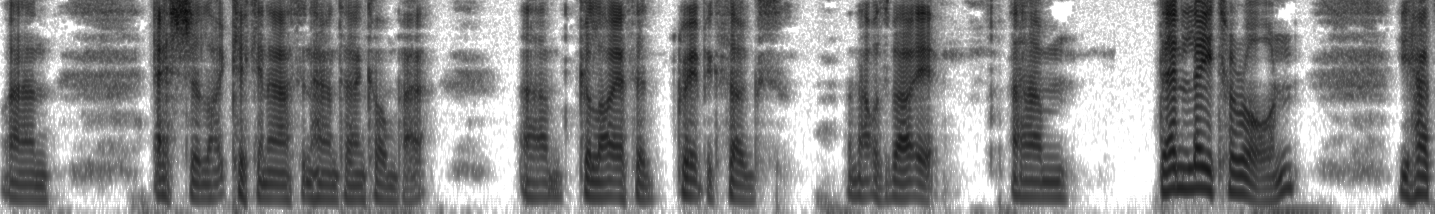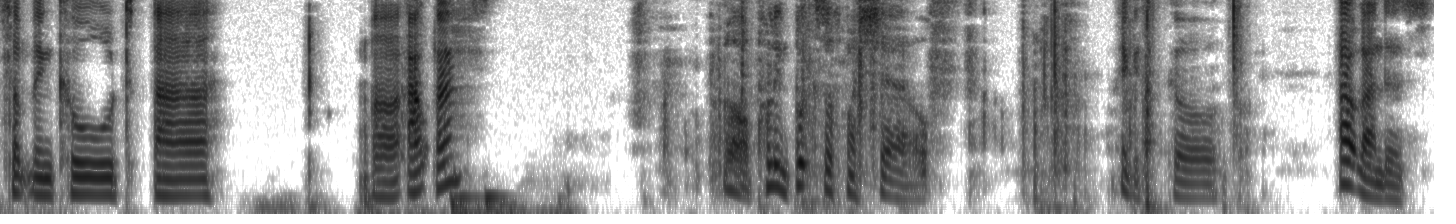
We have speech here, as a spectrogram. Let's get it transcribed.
and Escher like kicking ass in hand to hand combat. Um, Goliath had great big thugs, and that was about it. Um, then later on, you had something called uh, uh, Outlands. Oh, pulling books off my shelf. I think it's called Outlanders.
